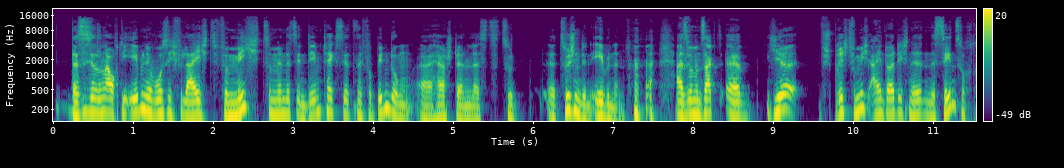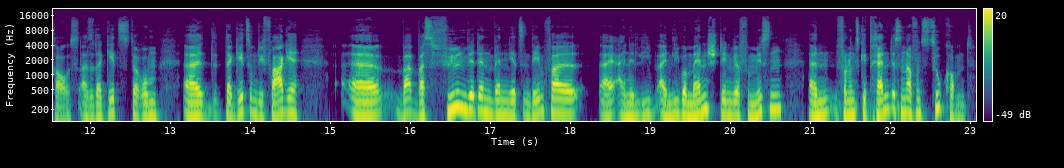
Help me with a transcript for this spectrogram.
das ist ja dann auch die Ebene, wo sich vielleicht für mich zumindest in dem Text jetzt eine Verbindung äh, herstellen lässt zu, äh, zwischen den Ebenen. also wenn man sagt, äh, hier spricht für mich eindeutig eine, eine Sehnsucht raus. Also da geht es darum, äh, da geht es um die Frage, äh, was fühlen wir denn, wenn jetzt in dem Fall äh, eine ein lieber Mensch, den wir vermissen, äh, von uns getrennt ist und auf uns zukommt,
